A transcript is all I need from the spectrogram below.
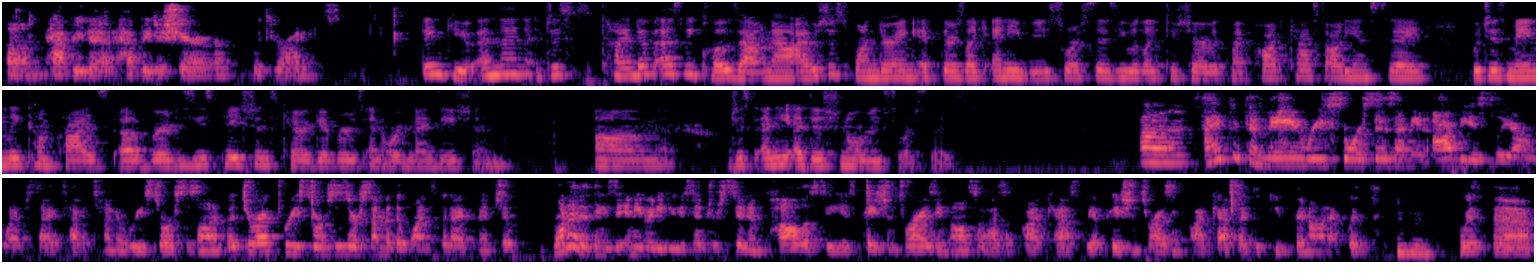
um, happy to happy to share with your audience. Thank you. And then just kind of as we close out now, I was just wondering if there's like any resources you would like to share with my podcast audience today which is mainly comprised of rare disease patients, caregivers, and organizations. Um, just any additional resources? Um, I think the main resources, I mean, obviously our websites have a ton of resources on it, but direct resources are some of the ones that I've mentioned. One of the things that anybody who's interested in policy is Patients Rising also has a podcast. We have Patients Rising podcast. I think you've been on it with mm-hmm. with uh,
